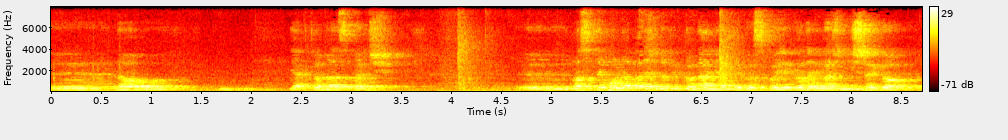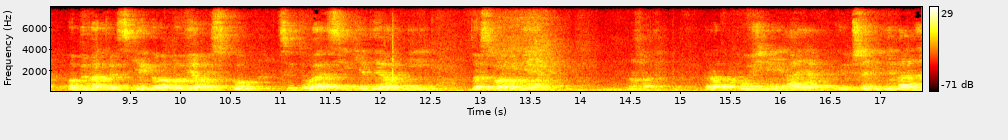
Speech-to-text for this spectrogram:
y, no jak to nazwać, y, no, stymulować do wykonania tego swojego najważniejszego obywatelskiego obowiązku w sytuacji, kiedy oni dosłownie rok później, a jak przewidywane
